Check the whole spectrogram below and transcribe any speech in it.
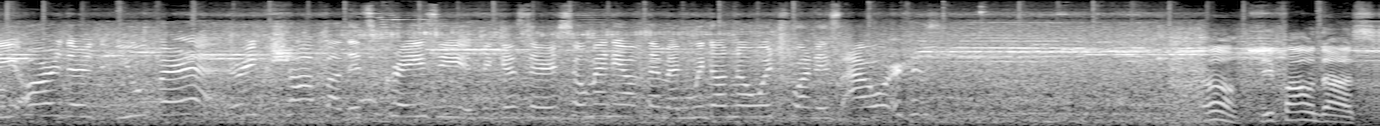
We ordered Uber rickshaw, but it's crazy because there are so many of them and we don't know which one is ours. Oh, he found us.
